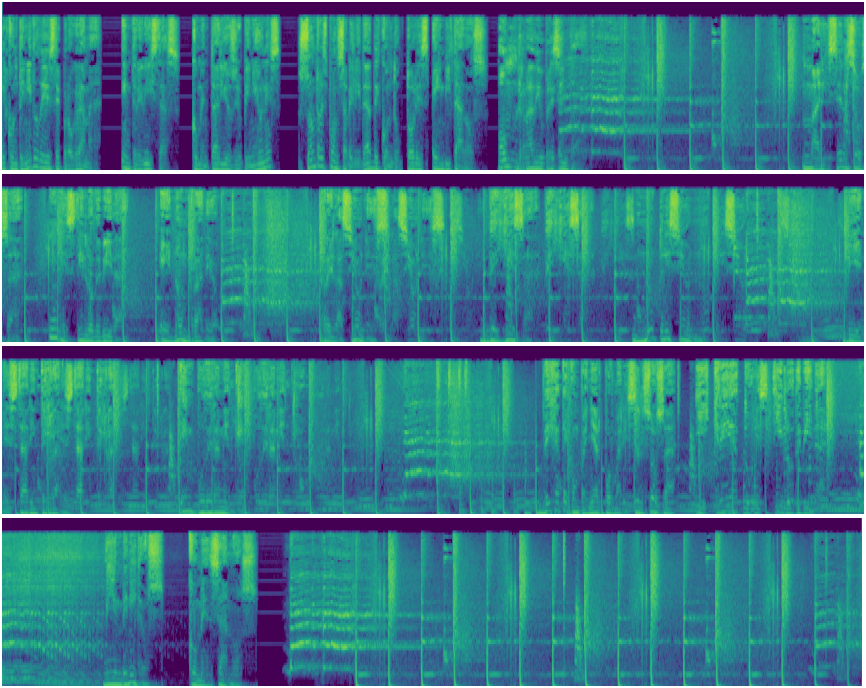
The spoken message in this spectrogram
El contenido de este programa, entrevistas, comentarios y opiniones son responsabilidad de conductores e invitados. Om Radio presenta Maricel Sosa, un estilo de vida en Om Radio. Relaciones, relaciones, belleza, belleza, nutrición, nutrición. Bienestar integral. Bienestar integral. Déjate acompañar por Maricel Sosa y crea tu estilo de vida. Bienvenidos. Comenzamos.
